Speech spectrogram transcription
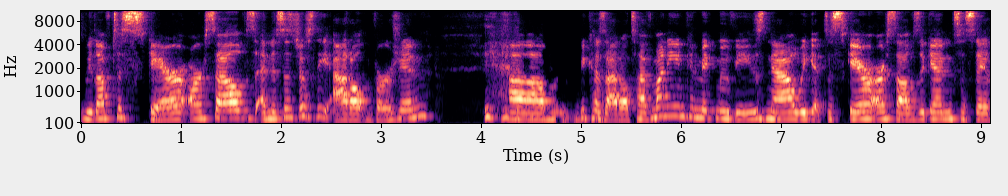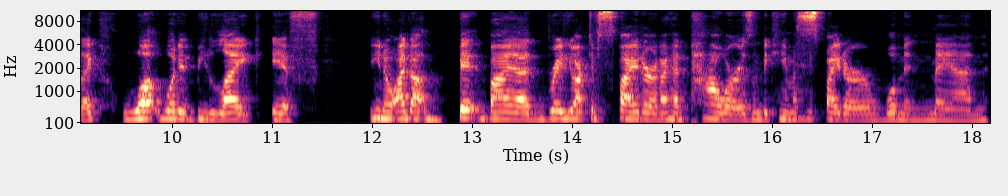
we love to scare ourselves. And this is just the adult version um, because adults have money and can make movies. Now we get to scare ourselves again to say like what would it be like if you know i got bit by a radioactive spider and i had powers and became a spider woman man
